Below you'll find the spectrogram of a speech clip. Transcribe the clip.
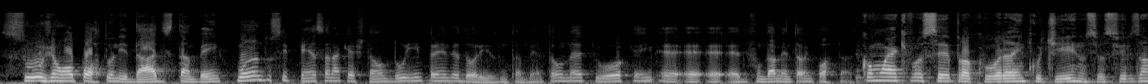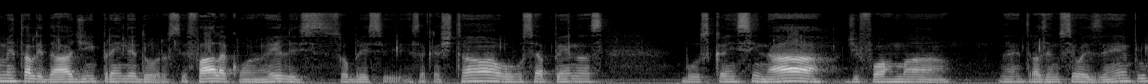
surjam oportunidades também quando se pensa na questão do empreendedorismo também. Então, o network é, é, é, é, de fundamental importância. Como é que você procura incutir nos seus filhos a mentalidade empreendedora? Você fala com eles sobre esse, essa questão ou você apenas busca ensinar de forma né, trazendo seu exemplo.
